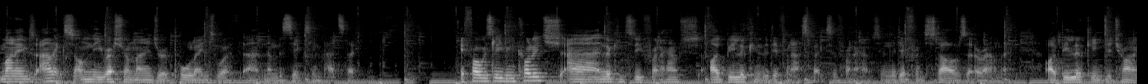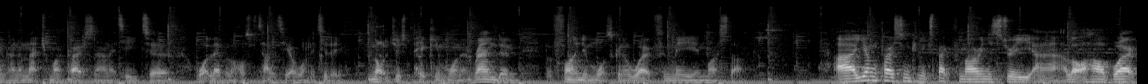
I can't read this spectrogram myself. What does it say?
My name's Alex, I'm the restaurant manager at Paul Ainsworth at number 6 in Padstow. If I was leaving college uh, and looking to do front of house, I'd be looking at the different aspects of front of house and the different styles that are around there. I'd be looking to try and kind of match my personality to what level of hospitality I wanted to do. Not just picking one at random, but finding what's going to work for me and my style. A young person can expect from our industry uh, a lot of hard work,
